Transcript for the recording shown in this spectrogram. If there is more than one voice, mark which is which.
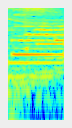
Speaker 1: Bye.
